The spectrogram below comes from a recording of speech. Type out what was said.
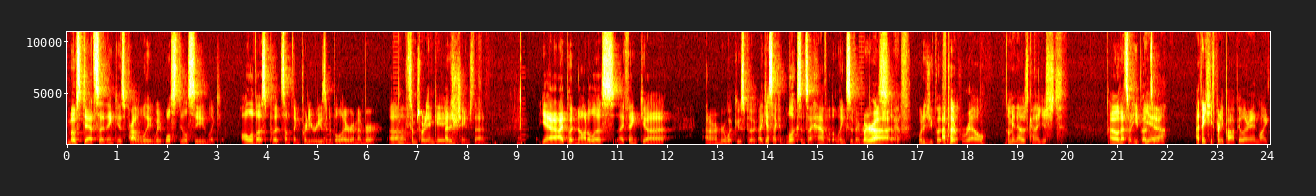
Most deaths, I think, is probably we, we'll still see. Like all of us put something pretty reasonable. I remember. Um, some sort of engage. I didn't change that. Yeah, I put Nautilus. I think uh, I don't remember what Goose put. I guess I can look since I have all the links of everybody's Where, uh, stuff. What did you put? I put that? Rell. I mean, that was kind of just Oh, that's what he put yeah. too. I think she's pretty popular and like,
